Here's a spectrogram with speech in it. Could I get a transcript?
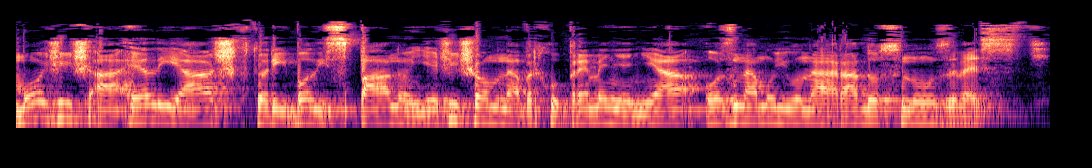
Mojžiš a Eliáš, ktorí boli s pánom Ježišom na vrchu premenenia, oznamujú na radosnú zväzť.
